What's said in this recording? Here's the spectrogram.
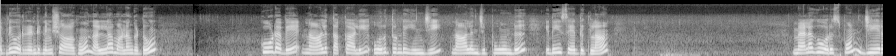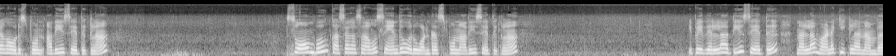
எப்படியும் ஒரு ரெண்டு நிமிஷம் ஆகும்? நல்லா வணங்கட்டும். கூடவே நாலு தக்காளி ஒரு துண்டு இஞ்சி நாலஞ்சு பூண்டு இதையும் சேர்த்துக்கலாம். மிளகு ஒரு ஸ்பூன் ஜீரகம் ஒரு ஸ்பூன் அதையும் சேர்த்துக்கலாம். சோம்பும் கசகசாவும் சேர்ந்து ஒரு ஒன்றரை ஸ்பூன் அதையும் சேர்த்துக்கலாம். இப்போ இது எல்லாத்தையும் சேர்த்து நல்லா வணக்கிக்கலாம் நம்ம.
